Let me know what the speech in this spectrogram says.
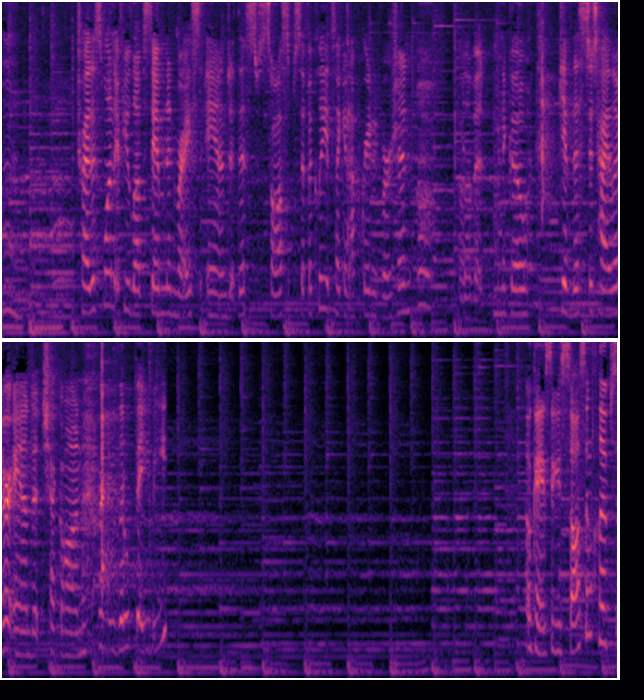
Mm. Try this one if you love salmon and rice and this sauce specifically, it's like an upgraded version. I love it. I'm gonna go give this to Tyler and check on our new little baby. Okay, so you saw some clips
